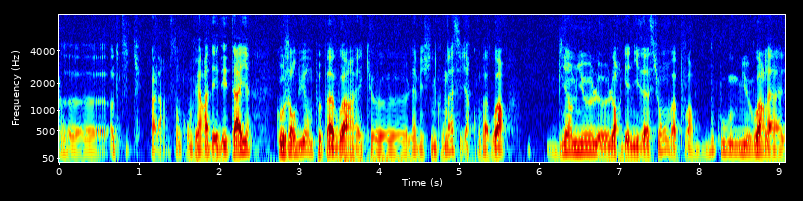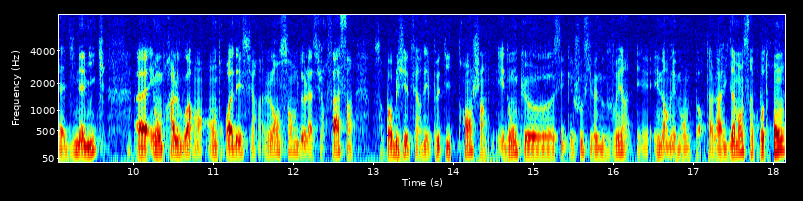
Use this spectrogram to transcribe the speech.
euh, optique. Voilà. Donc on verra des détails qu'aujourd'hui on ne peut pas voir avec la machine qu'on a. C'est-à-dire qu'on va voir bien mieux l'organisation, on va pouvoir beaucoup mieux voir la, dynamique euh, et on pourra le voir en, en 3D sur l'ensemble de la surface. On ne sera pas obligé de faire des petites tranches et donc euh, c'est quelque chose qui va nous ouvrir énormément de portes. Alors évidemment, synchrotron,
